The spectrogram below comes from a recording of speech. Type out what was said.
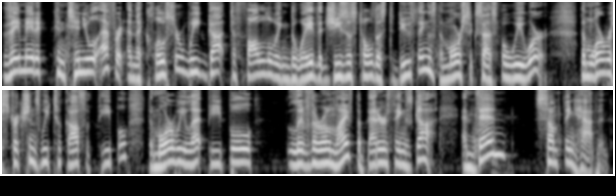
they made a continual effort. And the closer we got to following the way that Jesus told us to do things, the more successful we were. The more restrictions we took off of people, the more we let people live their own life, the better things got. And then something happened.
